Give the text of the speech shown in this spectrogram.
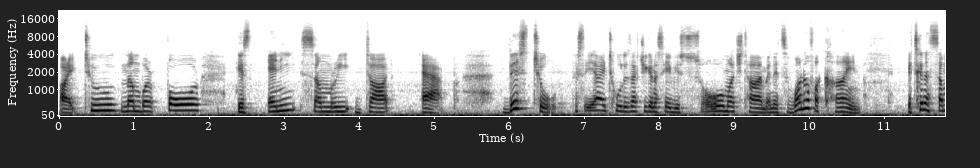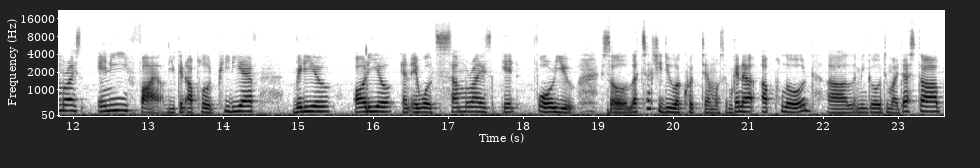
All right, tool number four is AnySummary.app this tool, this AI tool is actually going to save you so much time and it's one of a kind. It's going to summarize any file. You can upload PDF, video, audio, and it will summarize it for you. So let's actually do a quick demo. So I'm going to upload, uh, let me go to my desktop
